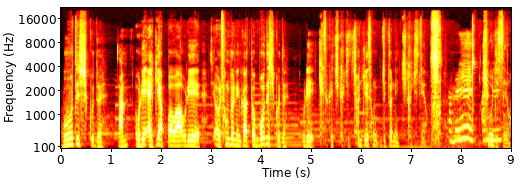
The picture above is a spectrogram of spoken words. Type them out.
모든 식구들 남, 우리 애기 아빠와 우리 성도님과 또 모든 식구들 우리 계속해 지켜주세요 천주의 성, 집사님 지켜주세요. 키워주세요.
